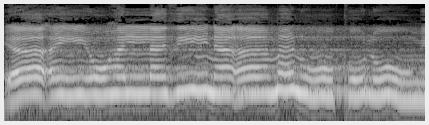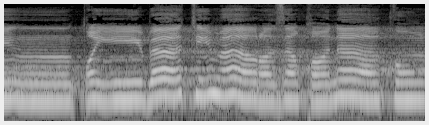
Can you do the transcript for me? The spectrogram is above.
يا أيها الذين آمنوا كلوا من طيبات ما رزقناكم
